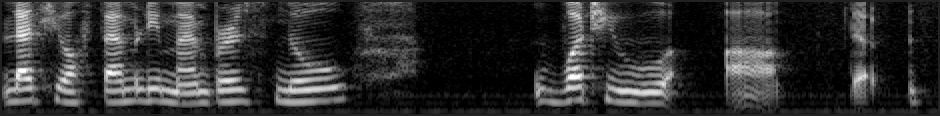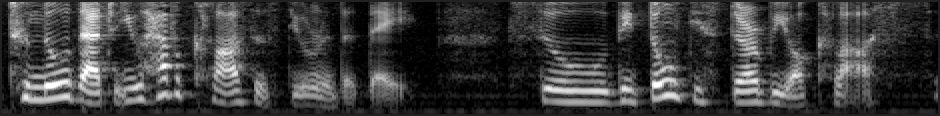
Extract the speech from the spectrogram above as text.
let your family members know what you uh, to know that you have classes during the day so they don't disturb your class.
